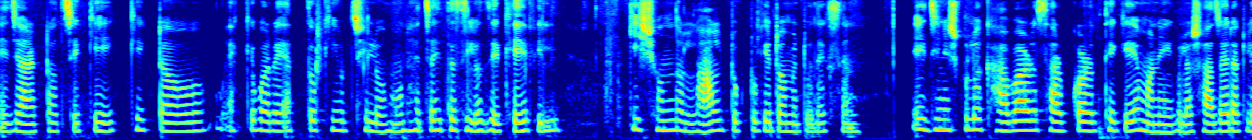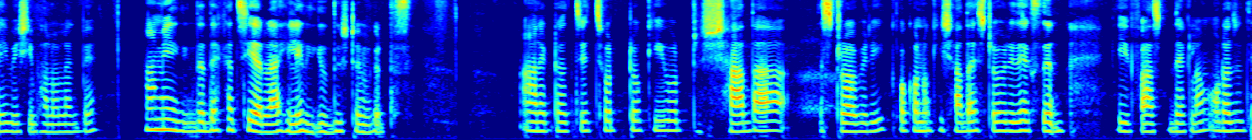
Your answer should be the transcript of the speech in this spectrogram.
এই যে আরেকটা হচ্ছে কেক কেকটাও একেবারে এত কিউট ছিল, মনে চাইতেছিল যে খেয়ে ফেলি। কি সুন্দর লাল টুকটুকে টমেটো, দেখছেন? এই জিনিসগুলো খাবার সার্ভ করার থেকে মানে এগুলো সাজায় রাখলেই বেশি ভালো লাগবে। আমি দেখাচ্ছি আর রাহিল এদিকে দুষ্টামি করতেছে। আর একটা হচ্ছে ছোট্ট কিউট সাদা স্ট্রবেরি কখনো কি সাদা স্ট্রবেরি দেখছেন? এই ফার্স্ট দেখলাম। ওরা যদি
